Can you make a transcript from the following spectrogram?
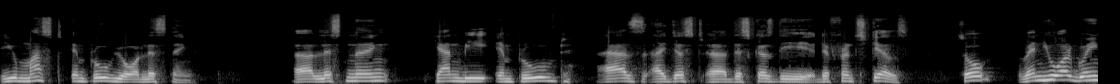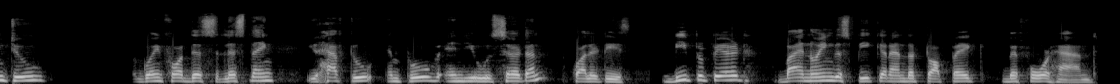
you must improve your listening. Uh, listening can be improved as I just uh, discussed the different skills. So when you are going for this listening, you have to improve in you certain qualities. Be prepared by knowing the speaker and the topic beforehand.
